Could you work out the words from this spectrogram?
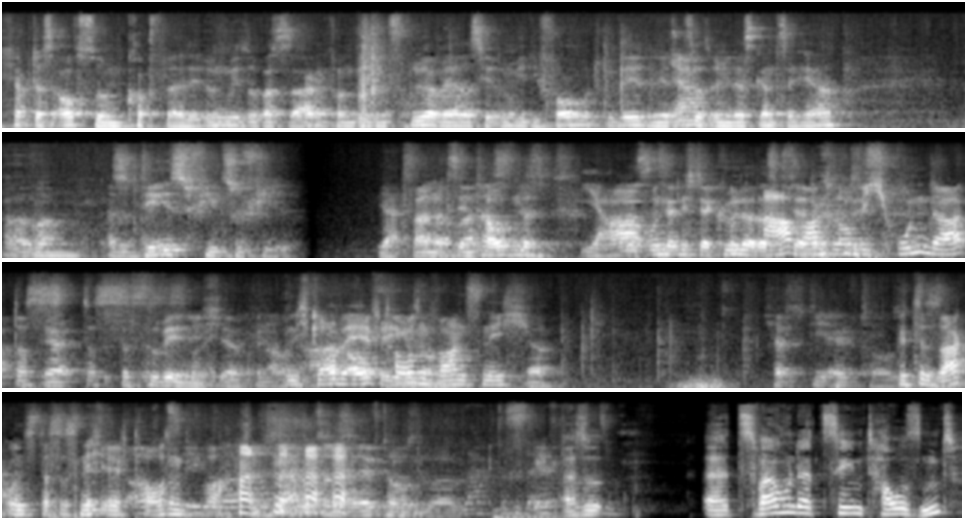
Ich habe das auch so im Kopf, weil sie irgendwie sowas sagen von wegen, früher wäre es hier irgendwie die Vorhut gewesen, jetzt Ja. ist das irgendwie das ganze her. Aber also D ist viel zu viel. Ja, 210.000, das, Ja, das ist ja nicht der Köder, und das A ist ja war, der- glaube ich, 100. Das, ja, das, das, ist zu wenig. Ja. Genau. Und ich glaube, Ah, auch 11.000 genommen. waren es nicht. Ja. Ich hatte die 11.000. Bitte sag uns, dass es nicht 11.000 waren. Sag uns, dass es 11.000 waren. Das ist 11.000. Also äh, 210.000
